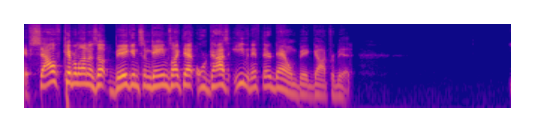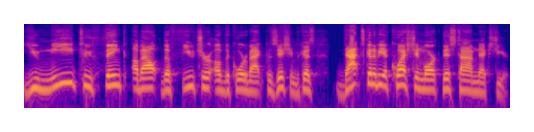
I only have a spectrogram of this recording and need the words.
If South Carolina's up big in some games like that, or guys, even if they're down big, God forbid, you need to think about the future of the quarterback position because that's going to be a question mark this time next year.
